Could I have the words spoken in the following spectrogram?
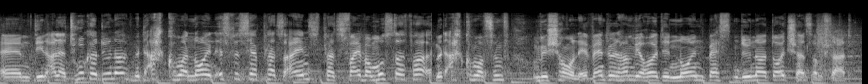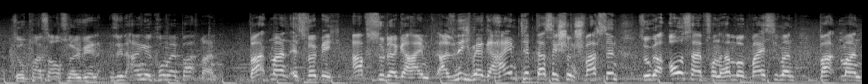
ähm, den Alaturka Döner mit 8,9 ist bisher Platz 1. Platz 2 war Mustafa mit 8,5 und wir schauen. Eventuell haben wir heute den neuen besten Döner Deutschlands am Start. So, pass auf Leute, wir sind angekommen bei Bartmann. Bartmann ist wirklich absoluter Geheim, also nicht mehr Geheimtipp, das ist schon Schwachsinn. Sogar außerhalb von Hamburg weiß jemand, Bartmann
